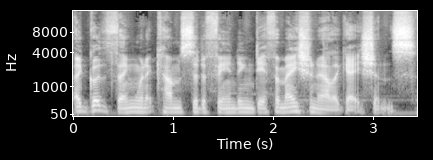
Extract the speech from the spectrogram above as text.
a good thing when it comes to defending defamation allegations.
